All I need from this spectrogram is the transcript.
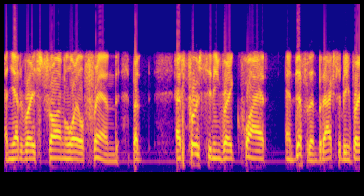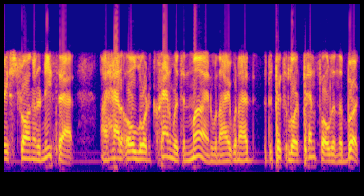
and yet a very strong, loyal friend, but at first seeming very quiet and diffident, but actually being very strong underneath that. I had old Lord Cranworth in mind when I when I depicted Lord Penfold in the book,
